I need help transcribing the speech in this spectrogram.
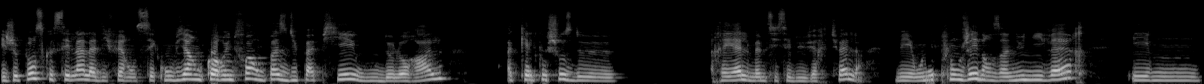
Et je pense que c'est là la différence. C'est qu'on vient encore une fois, on passe du papier ou de l'oral à quelque chose de réel, même si c'est du virtuel, mais on est plongé dans un univers et on,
